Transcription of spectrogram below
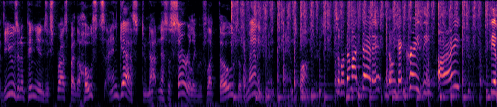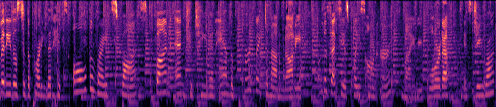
views and opinions expressed by the hosts and guests do not necessarily reflect those of management and sponsors. So no te malteres, don't get crazy, alright? Bienvenidos to the party that hits all the right spots fun, entertainment, and the perfect amount of naughty from the sexiest place on earth, Miami, Florida. It's J Rod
